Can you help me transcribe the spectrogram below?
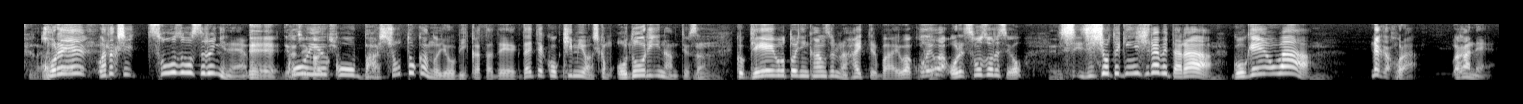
これ私想像するにね、ええこういうこう場所とかの呼び方で大体こう奇妙なしかも踊りなんていうさ、うん。こう芸事に関するのが入ってる場合はこれは俺想像ですよ、ええ。し辞書的に調べたら、語源は、なんかほらわかんねえ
